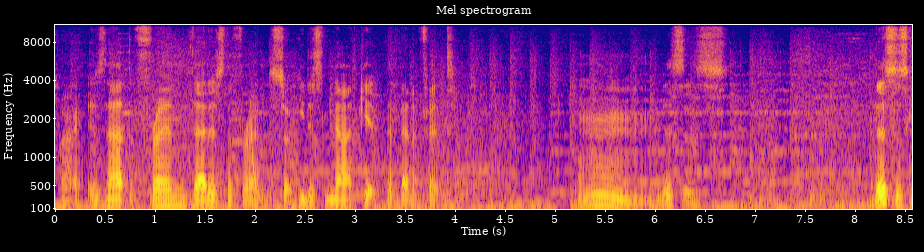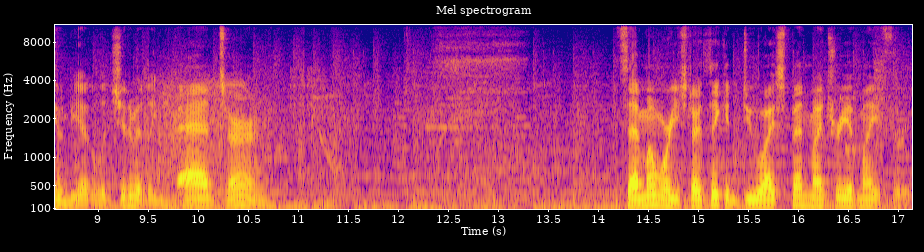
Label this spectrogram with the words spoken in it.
all right, is that the friend? That is the friend. So he does not get the benefit. Mmm, this is This is going to be a legitimately bad turn. It's that moment where you start thinking, do I spend my Tree of Might fruit?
